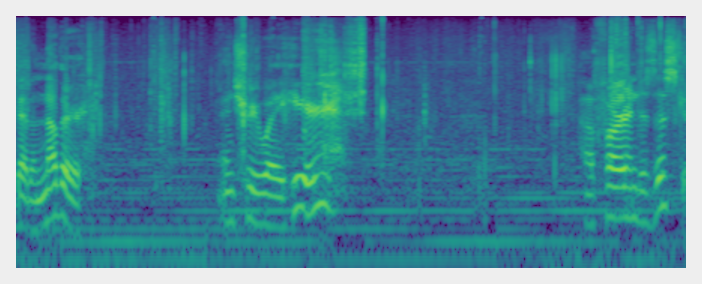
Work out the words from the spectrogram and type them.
Got another entryway here. How far in does this go?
